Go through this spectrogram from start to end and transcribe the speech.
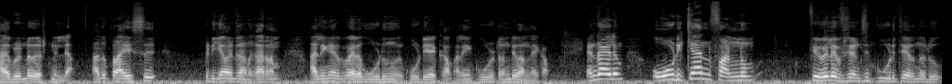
ഹൈബ്രിഡിന്റെ വേർഷൻ ഇല്ല. അത് പ്രൈസ് പിടിക്കാൻ വേണ്ടിയിട്ടാണ്. കാരണം അല്ലെങ്കിൽ ചിലപ്പോൾ വില കൂടുന്നു കൂടിയേക്കാം അല്ലെങ്കിൽ കൂട്ടേണ്ടി വന്നേക്കാം. എന്തായാലും ഓടിക്കാൻ ഫണ്ണും ഫ്യൂവൽ എഫിഷ്യൻസിയും കൂടി ചേർന്നൊരു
